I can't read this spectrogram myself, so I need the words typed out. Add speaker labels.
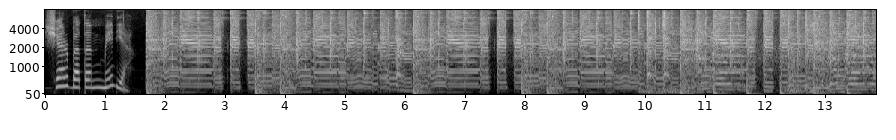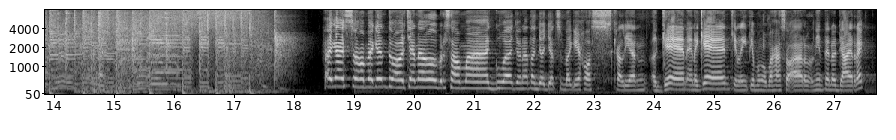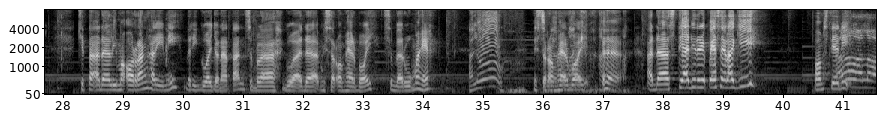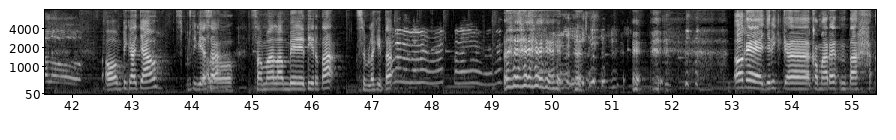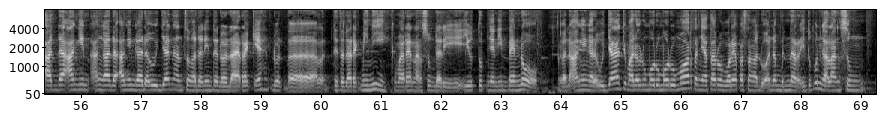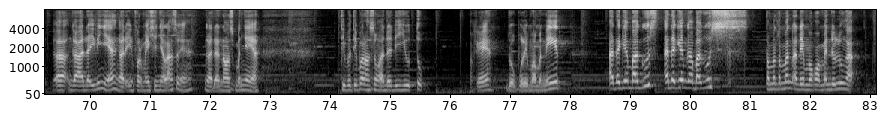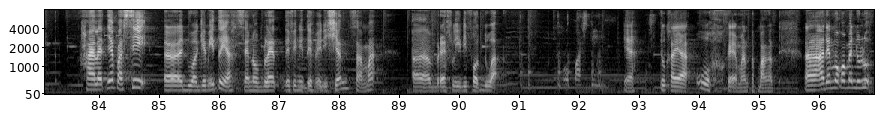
Speaker 1: Share Button Media.
Speaker 2: Hai guys, welcome back again to our channel bersama gua Jonathan Jojot sebagai host kalian again and again. Kita ini mau ngebahas soal Nintendo Direct. Kita ada lima orang hari ini dari gua Jonathan, sebelah gua ada Mr. Om Hairboy, sebelah rumah ya.
Speaker 3: Halo.
Speaker 2: Mr. Om Hairboy. ada Setiadi dari PC lagi. Om Setiadi,
Speaker 4: Halo, halo, halo.
Speaker 2: Om Pikacau seperti biasa.
Speaker 5: Halo.
Speaker 2: Sama Lambe Tirta sebelah kita. Oke, jadi ke kemarin entah ada angin, nggak ada angin, nggak ada hujan, langsung ada Nintendo Direct ya, dua, eh, Nintendo Direct Mini kemarin langsung dari YouTube-nya Nintendo. Nggak ada angin, nggak ada hujan, cuma ada rumor-rumor-rumor. Ternyata rumornya pas tanggal 26 bener. Itu pun nggak langsung, eh, nggak ada ininya ya, nggak ada informationnya langsung ya, nggak ada announcementnya ya. Tiba-tiba langsung ada di YouTube. Oke, 25 menit. Ada game bagus, ada game gak bagus. Teman-teman ada yang mau komen dulu nggak? Highlightnya pasti eh, dua game itu ya, Xenoblade Definitive Edition sama eh, Bravely Default 2
Speaker 4: Oh pasti.
Speaker 2: ya itu kayak uh kayak mantep banget. Eh, ada yang mau komen dulu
